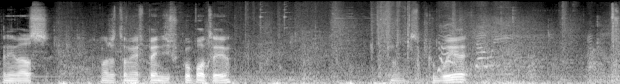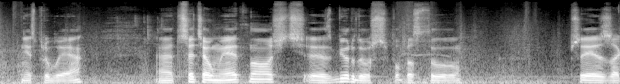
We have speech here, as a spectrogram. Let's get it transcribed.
ponieważ może to mnie wpędzić w kłopoty. No, spróbuję nie spróbuję. E, trzecia umiejętność, e, zbiór dusz. Po prostu przejeżdża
